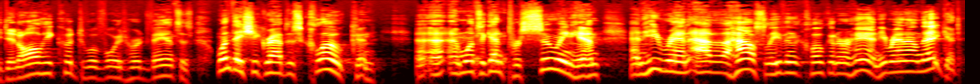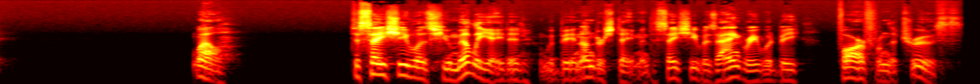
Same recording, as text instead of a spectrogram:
He did all he could to avoid her advances. One day she grabbed his cloak and, and once again pursuing him, and he ran out of the house, leaving the cloak in her hand. He ran out naked. Well, to say she was humiliated would be an understatement. To say she was angry would be far from the truth.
